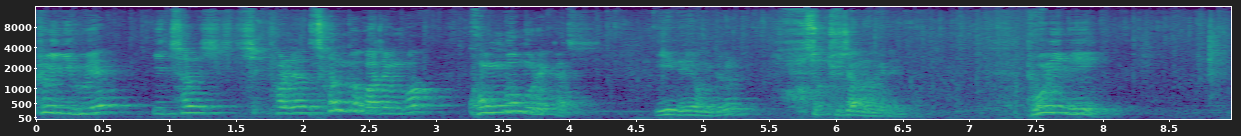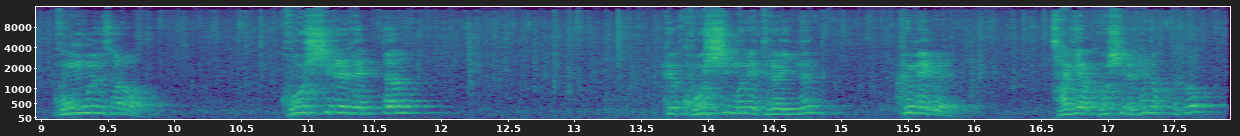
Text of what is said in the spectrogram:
그 이후에 2018년 선거 과정과 공보문회까지 이 내용들을 계속 주장을 하게 됩니다. 본인이 공문서로 고시를 했던 그 고시문에 들어있는 금액을 자기가 고시를 해놓고도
